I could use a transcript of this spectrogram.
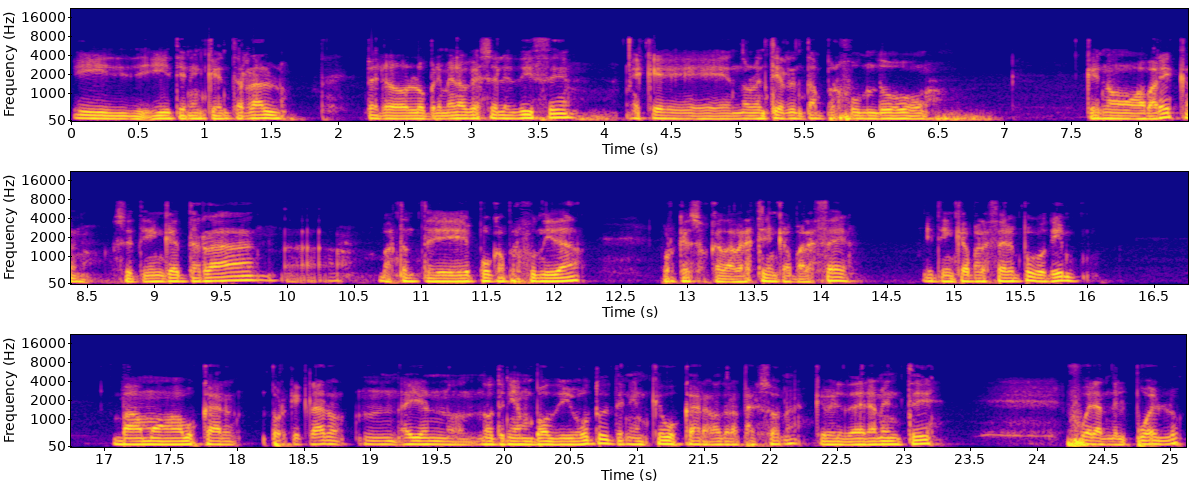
y, y tienen que enterrarlo. Pero lo primero que se les dice es que no lo entierren tan profundo que no aparezcan. Se tienen que enterrar a bastante poca profundidad porque esos cadáveres tienen que aparecer y tienen que aparecer en poco tiempo. Vamos a buscar, porque claro, mm, ellos no, no tenían voz y voto y tenían que buscar a otras personas que verdaderamente fueran del pueblo,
